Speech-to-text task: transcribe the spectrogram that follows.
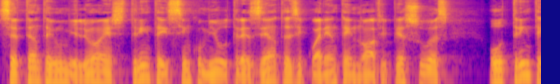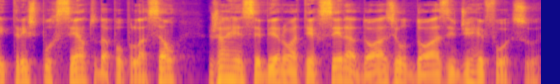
71.035.349 pessoas, ou 33% da população, já receberam a terceira dose ou dose de reforço.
